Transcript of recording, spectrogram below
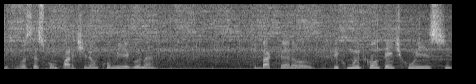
e que vocês compartilham comigo, né? Que bacana, eu fico muito contente com isso.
